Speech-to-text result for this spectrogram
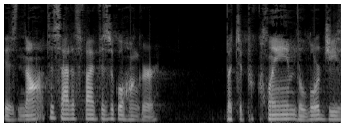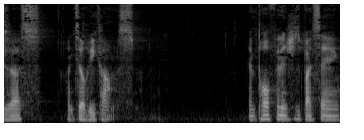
is not to satisfy physical hunger but to proclaim the Lord Jesus until he comes. And Paul finishes by saying,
